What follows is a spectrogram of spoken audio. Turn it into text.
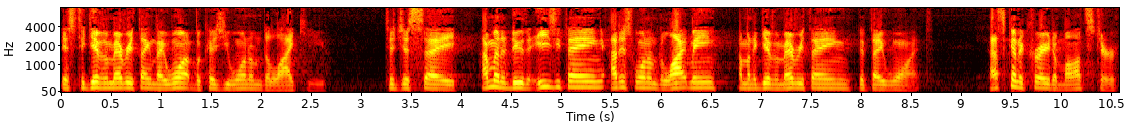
is to give them everything they want because you want them to like you. To just say, I'm going to do the easy thing. I just want them to like me. I'm going to give them everything that they want. That's going to create a monster.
